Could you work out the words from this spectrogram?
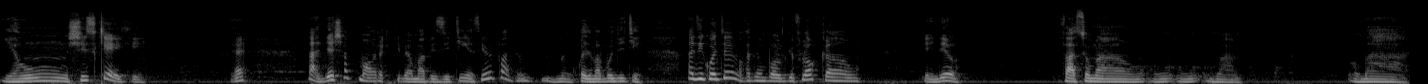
E é um cheesecake. Né? Ah, deixa uma hora que tiver uma visitinha assim, uma coisa mais bonitinha. Mas enquanto eu vou fazer um bolo de flocão, entendeu? Faço uma, um- um- uma, uma,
